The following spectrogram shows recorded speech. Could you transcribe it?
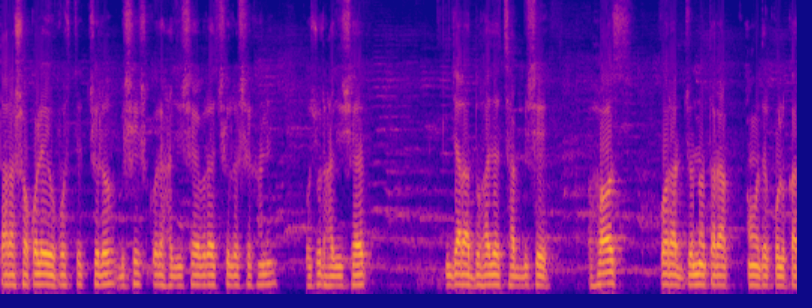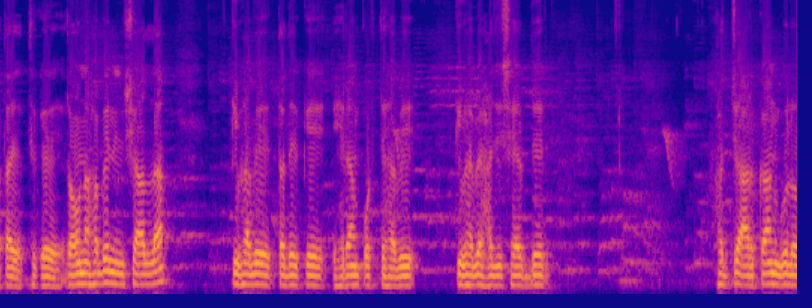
তারা সকলেই উপস্থিত ছিল, বিশেষ করে হাজি সাহেবরা ছিল সেখানে, প্রচুর হাজি সাহেব। যারা দু হাজার ছাব্বিশে হজ করার জন্য তারা আমাদের কলকাতায় থেকে রওনা হবেন ইনশাআল্লাহ। কীভাবে তাদেরকে হেরাম পড়তে হবে, কীভাবে হাজি সাহেবদের হজ্জ আরকানগুলো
